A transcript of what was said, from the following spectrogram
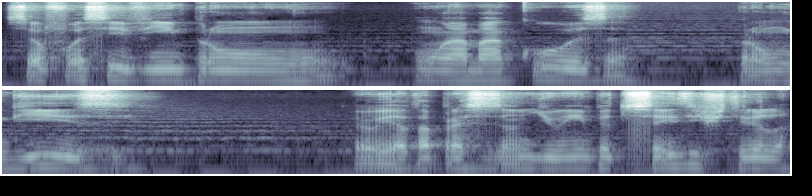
Se eu fosse vir para um, um Amakusa, para um Guise, eu ia estar tá precisando de um ímpeto 6 estrelas.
